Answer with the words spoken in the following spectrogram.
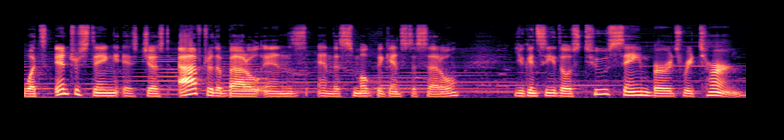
What's interesting is just after the battle ends and the smoke begins to settle, you can see those two same birds return.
